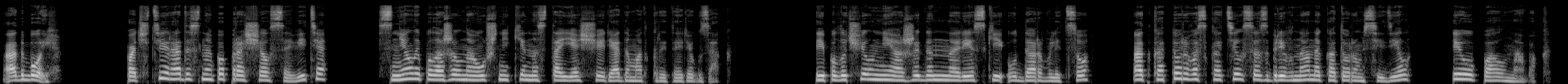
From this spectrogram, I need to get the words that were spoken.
Отбой. Почти радостно попрощался Витя, снял и положил наушники на стоящий рядом открытый рюкзак. И получил неожиданно резкий удар в лицо, от которого скатился с бревна, на котором сидел, и упал на бок.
